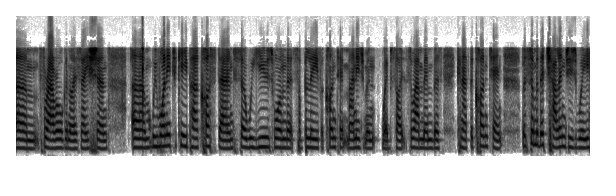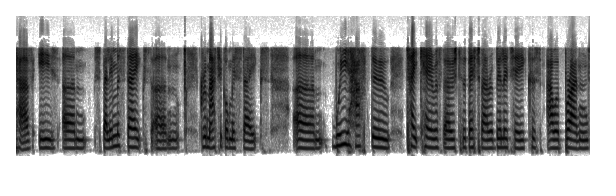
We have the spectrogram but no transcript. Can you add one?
um, for our organisation. Um, we wanted to keep our costs down, so we use one that's, I believe, a content management website, so our members can add the content. But some of the challenges we have is um, spelling mistakes, um, grammatical mistakes. Um, we have to take care of those to the best of our ability because our brand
